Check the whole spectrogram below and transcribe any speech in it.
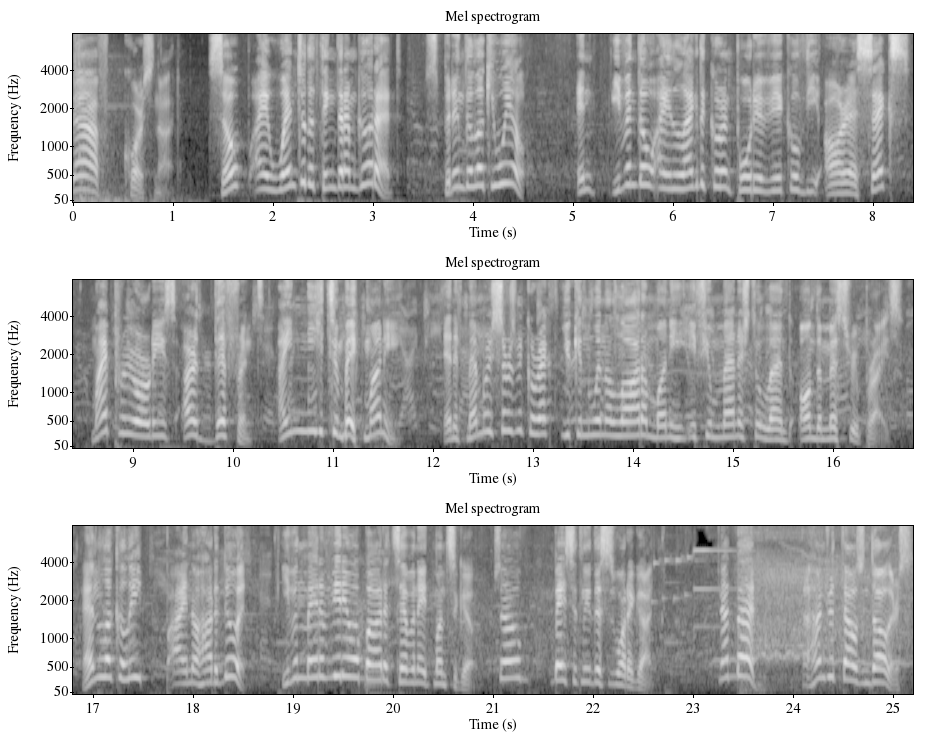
Ah, of course not. So I went to the thing that I'm good at, spinning the lucky wheel. And even though I like the current podium vehicle, the RSX, my priorities are different. I need to make money. And if memory serves me correct, you can win a lot of money if you manage to land on the mystery prize. And luckily, I know how to do it. Even made a video about it 7-8 months ago. So basically this is what I got. Not bad. $100,000.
